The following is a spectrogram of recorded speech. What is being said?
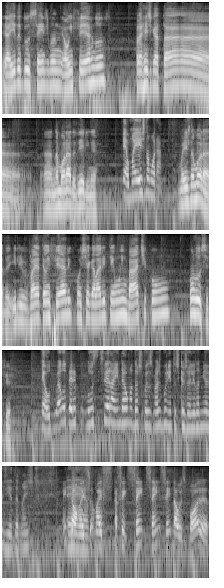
É a ida do Sandman ao inferno pra resgatar a, namorada dele, né? É, uma ex-namorada. Uma ex-namorada. Ele vai até o inferno e quando chega lá ele tem um embate com, com Lúcifer. É, o duelo dele com Lucifer ainda é uma das coisas mais bonitas que eu já li na minha vida, mas. Então, É. mas, mas assim, sem, sem, sem dar o spoiler,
